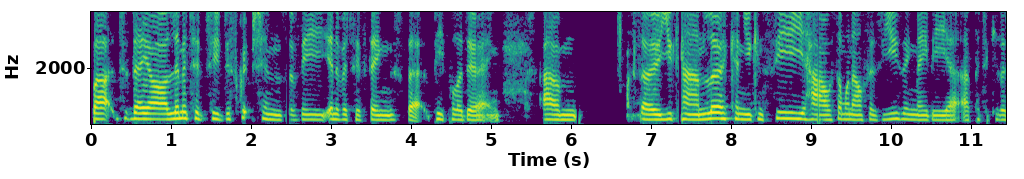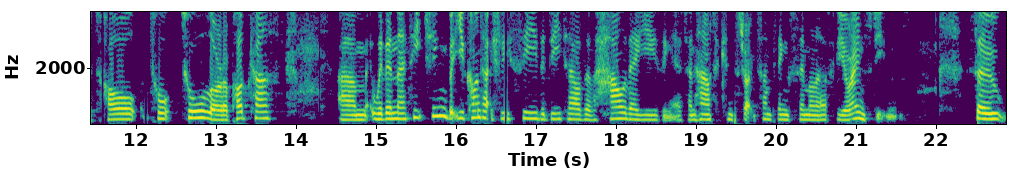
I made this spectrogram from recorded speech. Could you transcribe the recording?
but they are limited to descriptions of the innovative things that people are doing. Um, so you can look and you can see how someone else is using maybe a, a particular tool, tool or a podcast um, within their teaching, but you can't actually see the details of how they're using it and how to construct something similar for your own students. So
